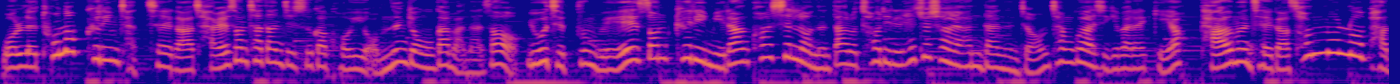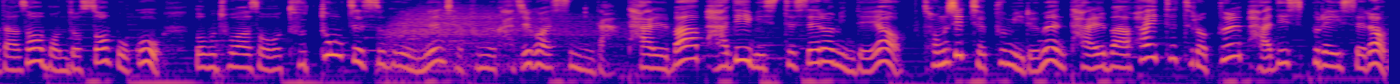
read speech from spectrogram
원래 tone-up 크림 자체가 자외선 차단 지수가 거의 없는 경우가 많아서 이 제품 외에 선크림이랑 컨실러는 따로 처리를 해주셔야 한다는 점 참고하시기 바랄게요. 다음은 제가 선물로 받아서 먼저 써보고 너무 좋아서 두 통째 쓰고 있는 제품을 가지고 왔습니다. 달바 바디 미스트 세럼인데요. 정식 제품 이름은 달바 화이트 트러플 바디 스프레이 세럼.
